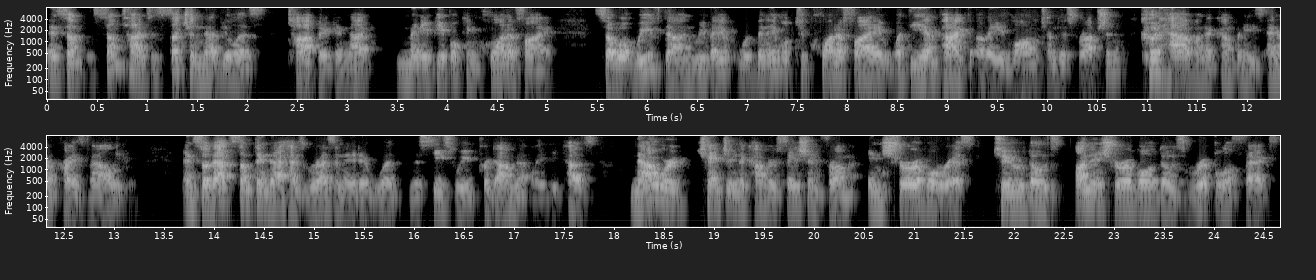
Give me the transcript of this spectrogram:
And some sometimes it's such a nebulous topic and not many people can quantify. So what we've done, we've, a, we've been able to quantify what the impact of a long-term disruption could have on a company's enterprise value. And so that's something that has resonated with the C-suite predominantly because now we're changing the conversation from insurable risk to those uninsurable, those ripple effects,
